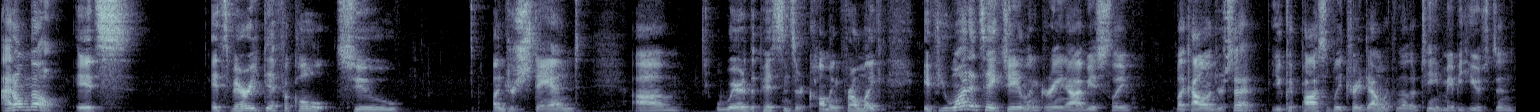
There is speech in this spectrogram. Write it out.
I don't know. It's it's very difficult to understand um, where the Pistons are coming from. Like, if you want to take Jalen Green, obviously, like Hollinger said, you could possibly trade down with another team, maybe Houston,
